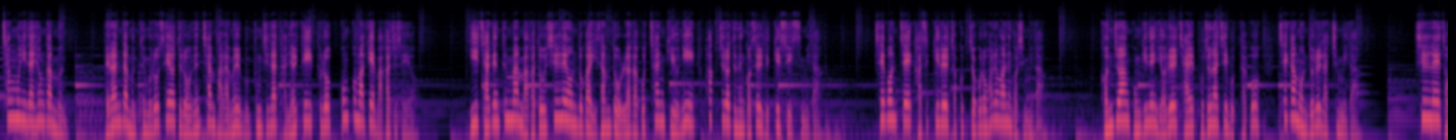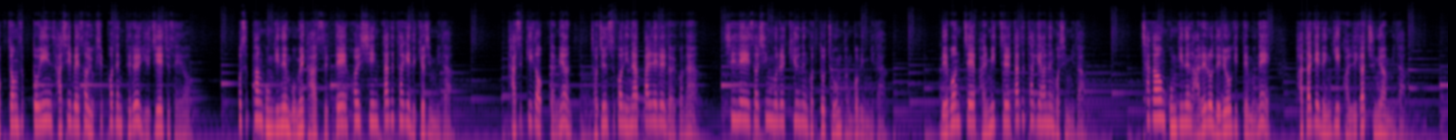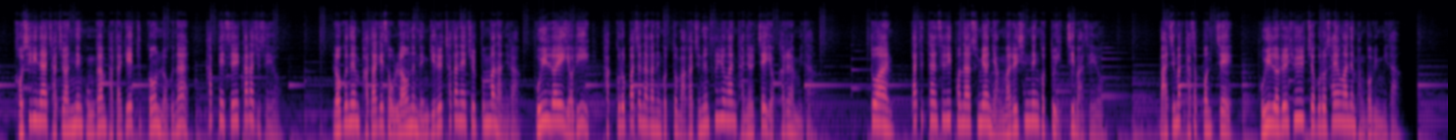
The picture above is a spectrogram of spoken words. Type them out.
창문이나 현관문, 베란다 문틈으로 새어 들어오는 찬 바람을 문풍지나 단열 테이프로 꼼꼼하게 막아주세요. 이 작은 틈만 막아도 실내 온도가 2, 3도 올라가고 찬 기운이 확 줄어드는 것을 느낄 수 있습니다. 세 번째, 가습기를 적극적으로 활용하는 것입니다. 건조한 공기는 열을 잘 보존하지 못하고 체감 온도를 낮춥니다. 실내 적정 습도인 40에서 60%를 유지해주세요. 습한 공기는 몸에 닿았을 때 훨씬 따뜻하게 느껴집니다. 가습기가 없다면 젖은 수건이나 빨래를 널거나 실내에서 식물을 키우는 것도 좋은 방법입니다. 네 번째, 발밑을 따뜻하게 하는 것입니다. 차가운 공기는 아래로 내려오기 때문에 바닥의 냉기 관리가 중요합니다. 거실이나 자주 앉는 공간 바닥에 두꺼운 러그나 카펫을 깔아주세요. 러그는 바닥에서 올라오는 냉기를 차단해줄 뿐만 아니라 보일러의 열이 밖으로 빠져나가는 것도 막아주는 훌륭한 단열재 역할을 합니다. 또한 따뜻한 슬리퍼나 수면 양말을 신는 것도 잊지 마세요. 마지막 다섯 번째, 보일러를 효율적으로 사용하는 방법입니다.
